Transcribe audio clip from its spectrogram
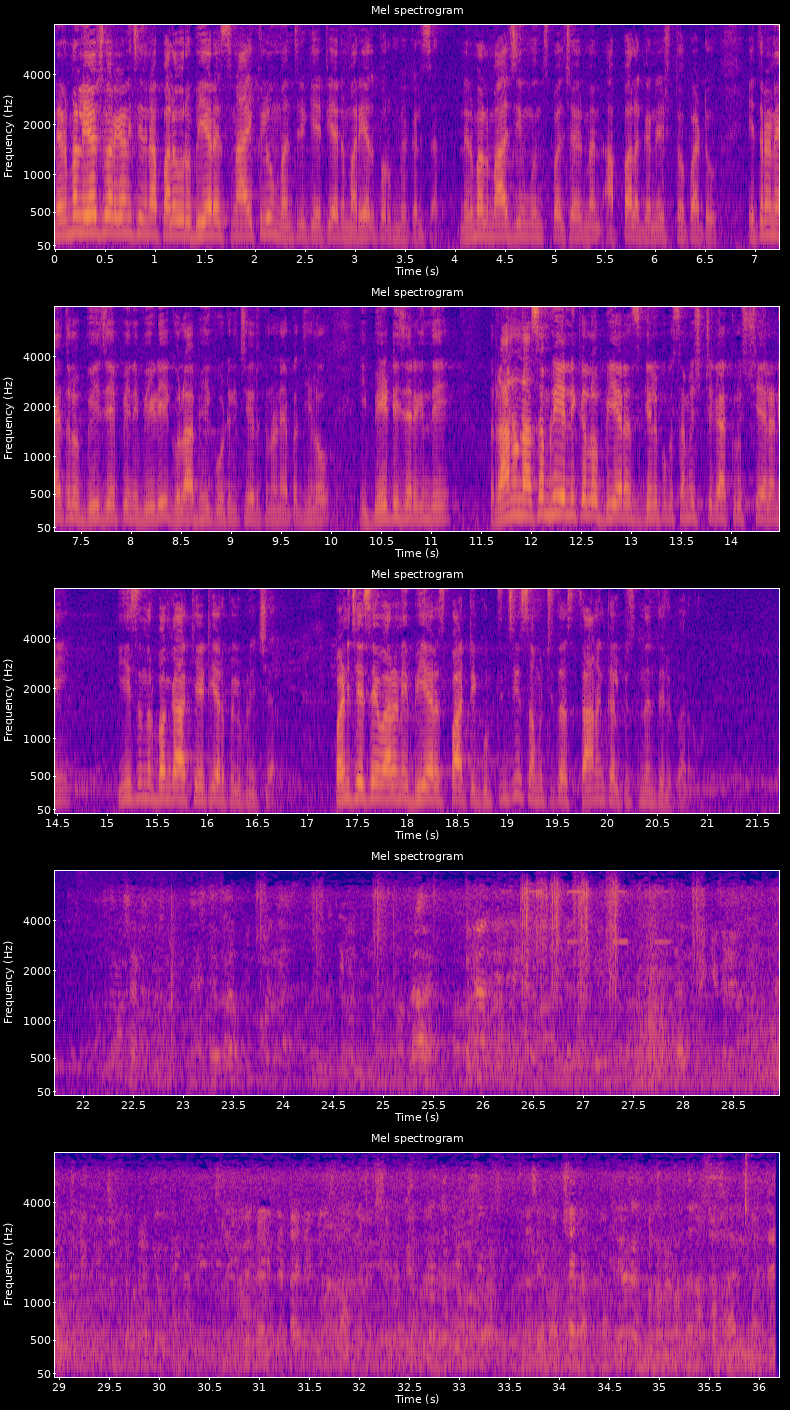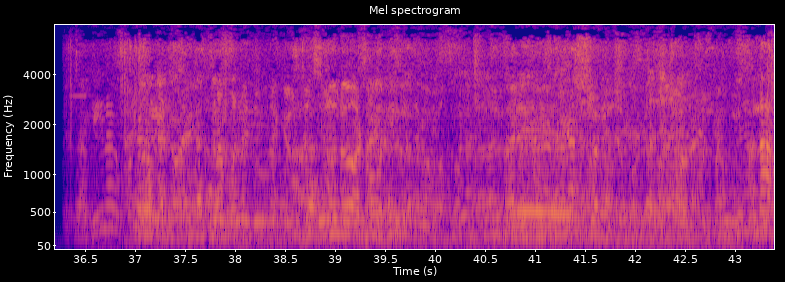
నిర్మల్ నియోజకవర్గానికి చెందిన పలువురు బీఆర్ఎస్ నాయకులు మంత్రి కేటీఆర్ మర్యాదపూర్వకంగా కలిశారు. నిర్మల్ మాజీ మున్సిపల్ చైర్మన్ అప్పాల గణేష్తో పాటు ఇతర నేతలు బీజేపీని వీడి గులాబీ గూటికి చేరుతున్న నేపథ్యంలో ఈ భేటీ జరిగింది. రానున్న అసెంబ్లీ ఎన్నికల్లో బీఆర్ఎస్ గెలుపుకు సమిష్టిగా కృషి చేయాలని ఈ సందర్భంగా కేటీఆర్ పిలుపునిచ్చారు. పనిచేసే వారిని బీఆర్ఎస్ పార్టీ గుర్తించి సముచిత స్థానం కల్పిస్తుందని తెలిపారు. అరే అన్నా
